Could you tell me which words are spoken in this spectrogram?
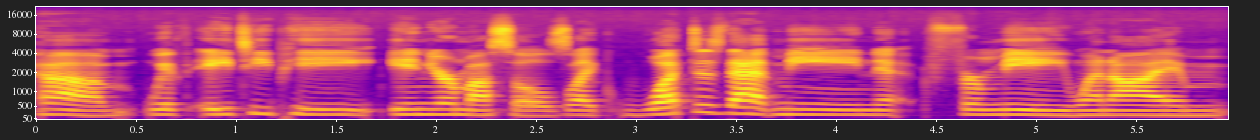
um, with atp in your muscles like what does that mean for me when i'm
